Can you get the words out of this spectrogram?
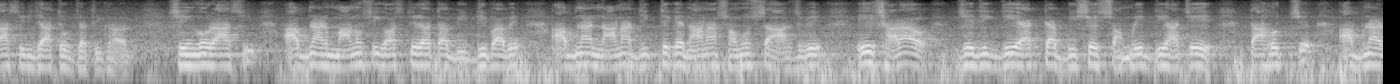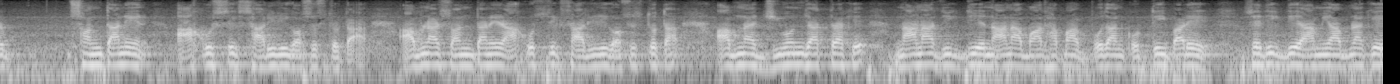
রাশির জাতক জাতিক হন, সিংহ রাশি আপনার মানসিক অস্থিরতা বৃদ্ধি পাবে, আপনার নানা দিক থেকে নানা সমস্যা আসবে। এছাড়াও যে দিক দিয়ে একটা বিশেষ সমৃদ্ধি আছে, তা হচ্ছে আপনার সন্তানের আকস্মিক শারীরিক অসুস্থতা। আপনার সন্তানের আকস্মিক শারীরিক অসুস্থতা, আপনার জীবনযাত্রাকে নানা দিক দিয়ে নানা বাধা প্রদান করতেই পারে। সেদিক দিয়ে আমি আপনাকে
